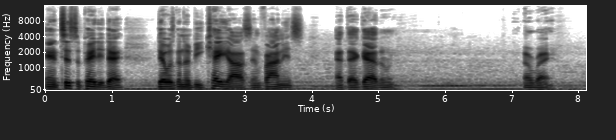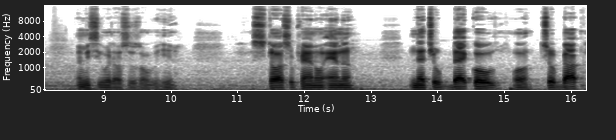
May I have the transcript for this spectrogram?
anticipated that there was going to be chaos and violence at that gathering. All right. Let me see what else is over here. Star soprano Anna Netrebko or Trebek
